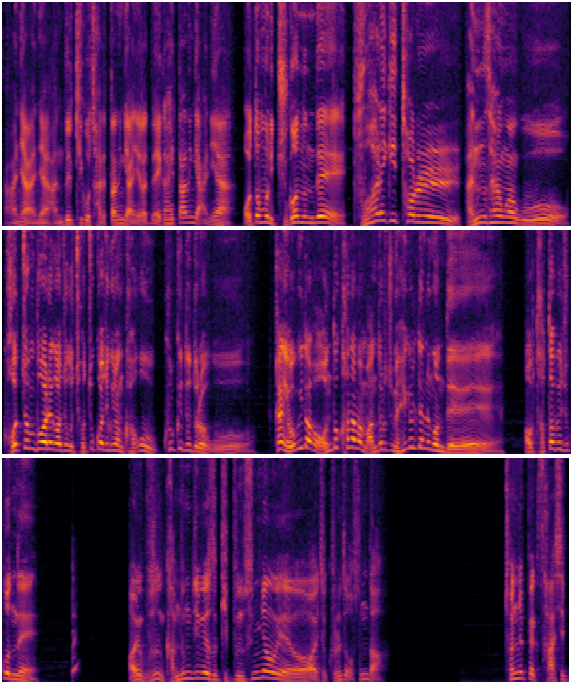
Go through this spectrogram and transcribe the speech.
아니야 아니야. 안 들키고 잘했다는 게 아니라 내가 했다는 게 아니야. 어떤 분이 죽었는데 부활의 깃털을 안 사용하고 거점 부활해가지고 저쪽까지 그냥 가고 그렇게 되더라고 그냥 여기다가 언덕 하나만 만들어주면 해결되는 건데. 아 답답해 죽겠네. 아니 무슨 감정집에서 깊은 순녀예요. 아니 저 그런 적 없습니다. 1640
